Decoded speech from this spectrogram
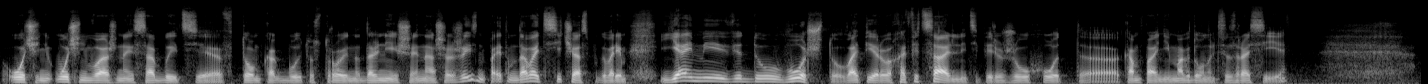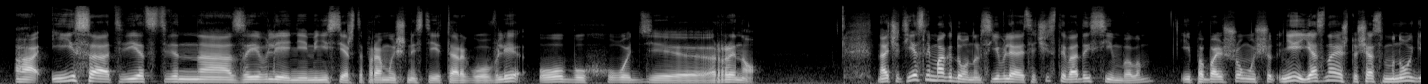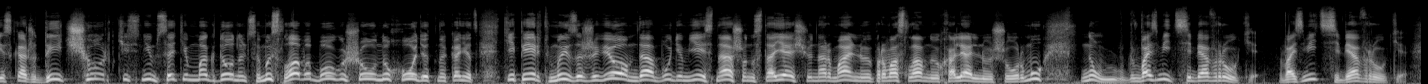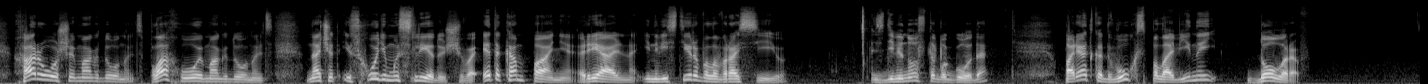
очень-очень важные события в том, как будет устроена дальнейшая наша жизнь, поэтому давайте сейчас поговорим. Я имею в виду вот что. Во-первых, официальный теперь уже уход э, компании Макдональдс из России – и, соответственно, заявление Министерства промышленности и торговли об уходе Рено. Значит, если Макдональдс является чистой воды символом и по большому счету... Не, я знаю, что сейчас многие скажут, да и черти с ним, с этим Макдональдсом, и слава богу, что он уходит, наконец. Теперь мы заживем, да, будем есть нашу настоящую нормальную православную халяльную шаурму. Ну, возьмите себя в руки. Возьмите себя в руки. Хороший Макдональдс, плохой Макдональдс. Значит, исходим из следующего. Эта компания реально инвестировала в Россию с 90-го года порядка двух с половиной долларов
